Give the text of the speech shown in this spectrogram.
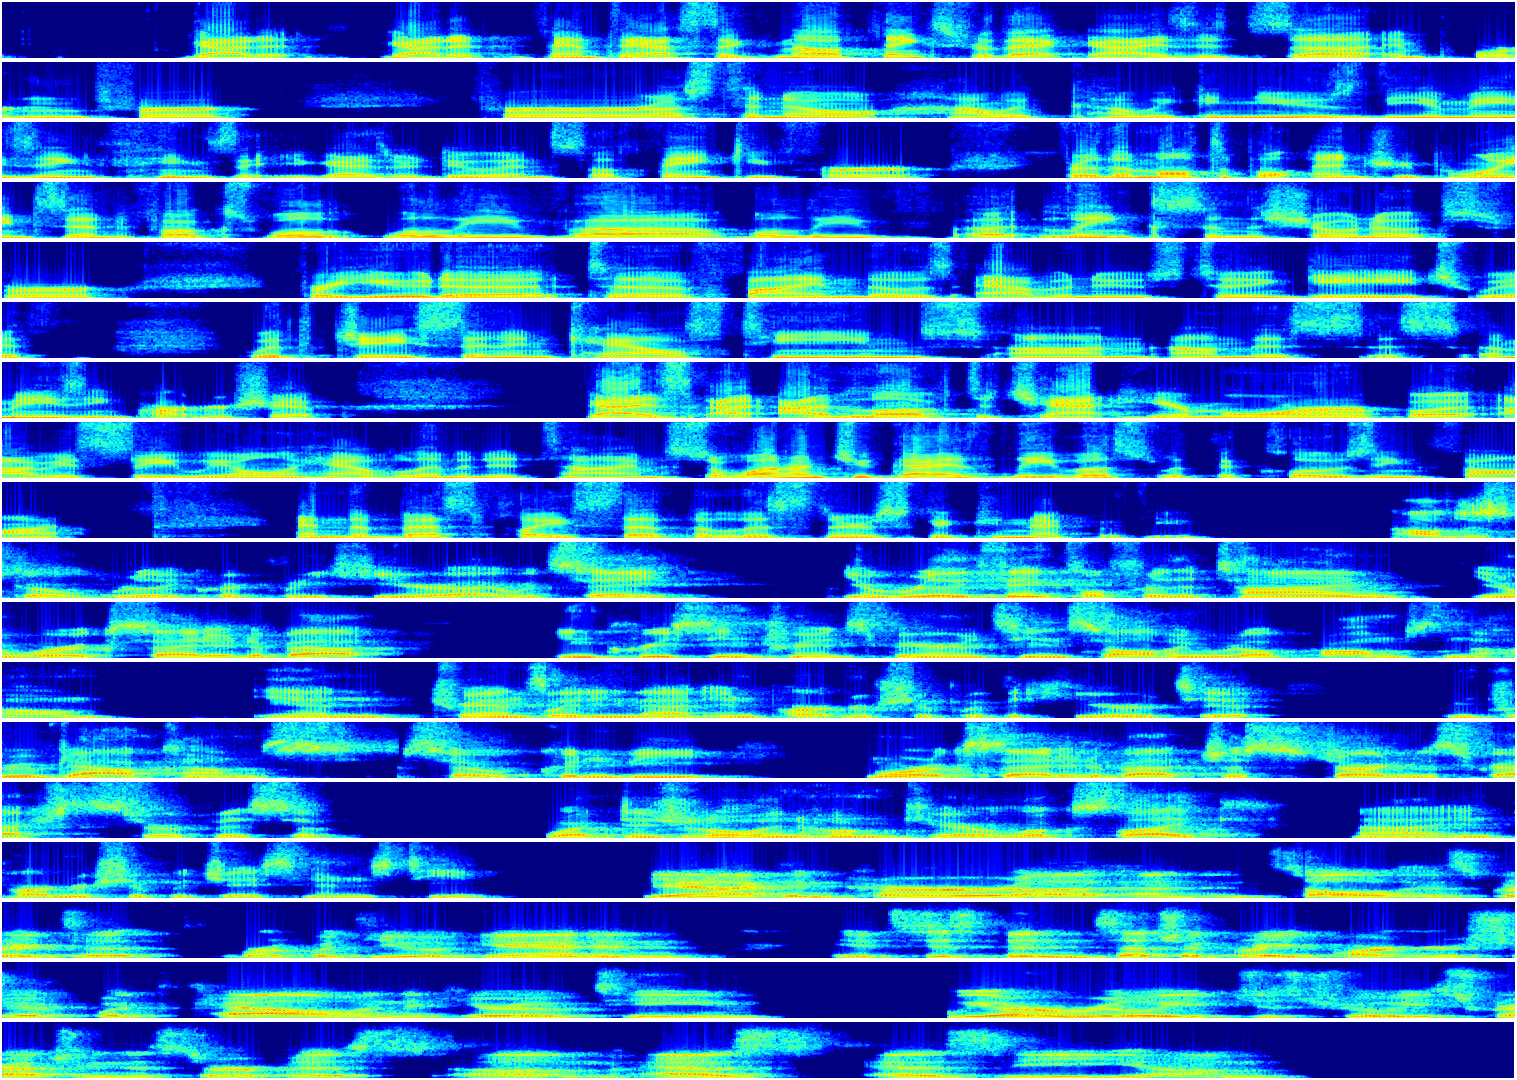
Got it. Got it. Fantastic. No, thanks for that, guys. It's uh, important for for us to know how we how we can use the amazing things that you guys are doing. So thank you for for the multiple entry points. And folks, we'll we'll leave uh, we'll leave uh, links in the show notes for for you to to find those avenues to engage with with Jason and Cal's teams on on this this amazing partnership. Guys, I, would love to chat here more, but obviously we only have limited time. So why don't you guys leave us with the closing thought and the best place that the listeners could connect with you? I'll just go really quickly here. I would say, you know, really thankful for the time. You know, we're excited about increasing transparency and solving real problems in the home and translating that in partnership with Adhere to improved outcomes. So couldn't be more excited about just starting to scratch the surface of what digital in home care looks like uh, in partnership with Jason and his team. Yeah, I concur. Uh, and, and Saul, it's great to work with you again. And it's just been such a great partnership with Cal and the Hero team. We are really just truly scratching the surface um, as as the um,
